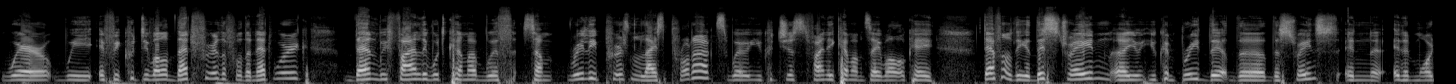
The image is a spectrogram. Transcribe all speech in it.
where we, if we could develop that further for the network, then we finally would come up with some really personalized products where you could just finally come up say, well, okay, definitely this strain, uh, you, you can breed the, the, the strains in, in a more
